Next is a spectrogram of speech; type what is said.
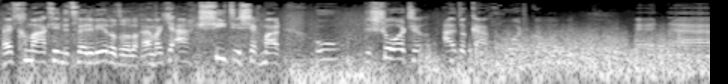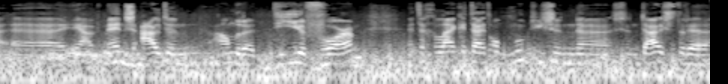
heeft gemaakt in de Tweede Wereldoorlog. En wat je eigenlijk ziet is zeg maar hoe de soorten uit elkaar voortkomen. En ja, het mens uit een andere diervorm. En tegelijkertijd ontmoet hij zijn, zijn, duistere,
